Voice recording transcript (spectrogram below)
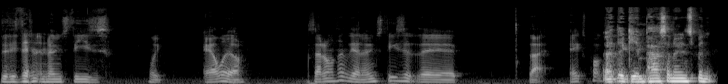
that they didn't announce these like earlier because I don't think they announced these at the that Xbox. At the Game Pass announcement,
